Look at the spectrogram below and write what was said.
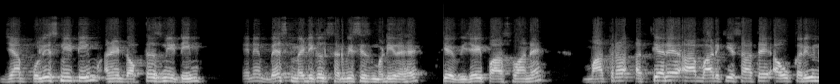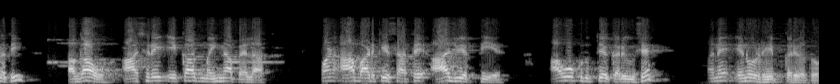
જ્યાં પોલીસની ટીમ અને ડોક્ટર્સની ટીમ એને બેસ્ટ મેડિકલ સર્વિસીસ મળી રહે કે વિજય પાસવાને માત્ર અત્યારે આ બાળકી સાથે આવું કર્યું નથી, અગાઉ આશરે એકાદ મહિના પહેલા પણ આ બાળકી સાથે આ જ વ્યક્તિએ આવું કૃત્ય કર્યું છે અને એનો રેપ કર્યો હતો.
